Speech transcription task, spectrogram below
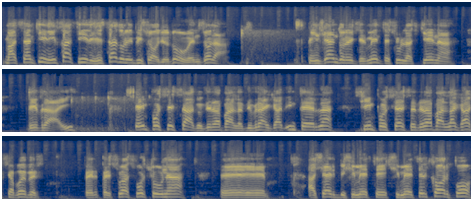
Ma Santini, infatti ieri c'è stato l'episodio dove Enzola, spingendo leggermente sulla schiena De Vrij, si è impossessato della palla, De Vrij cade in terra, si impossessa della palla, caccia, poi per, per, per sua sfortuna eh, Acerbi ci mette, ci mette il corpo,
